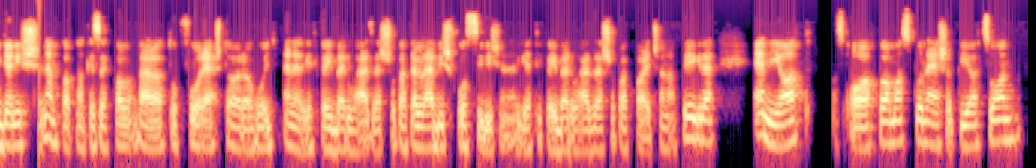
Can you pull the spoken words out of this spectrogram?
ugyanis nem kapnak ezek a vállalatok forrást arra, hogy energetikai beruházásokat, legalábbis fosszilis energetikai beruházásokat hajtsanak végre. Emiatt az alkalmazkodás a piacon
